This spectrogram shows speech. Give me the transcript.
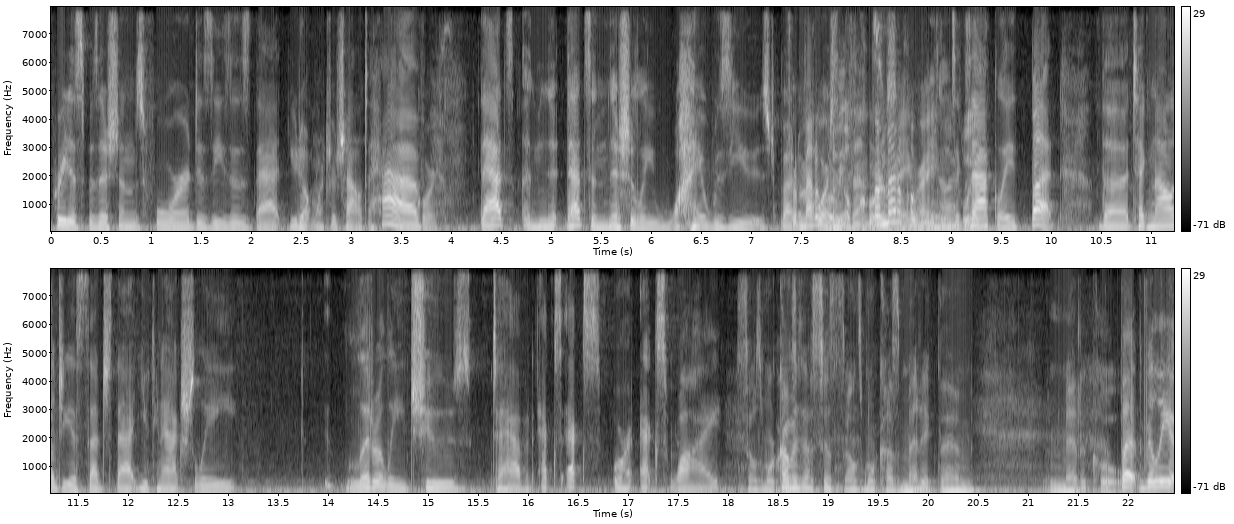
predispositions for diseases that you don't want your child to have. course. That's ini- that's initially why it was used, but For of medical course, reasons, Of for medical right? reasons, Exactly. exactly. But the technology is such that you can actually literally choose to have an XX or XY. sounds more cos- Chromosome. this sounds more cosmetic than medical. But really,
